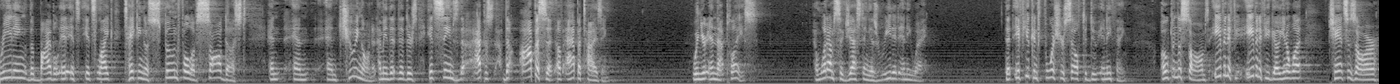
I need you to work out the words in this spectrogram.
reading the Bible, it, it's, it's like taking a spoonful of sawdust and, and, and chewing on it. I mean, the, the, there's, it seems the, the opposite of appetizing when you're in that place. And what I'm suggesting is read it anyway. That if you can force yourself to do anything, open the Psalms, even if you, even if you go, you know what, chances are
